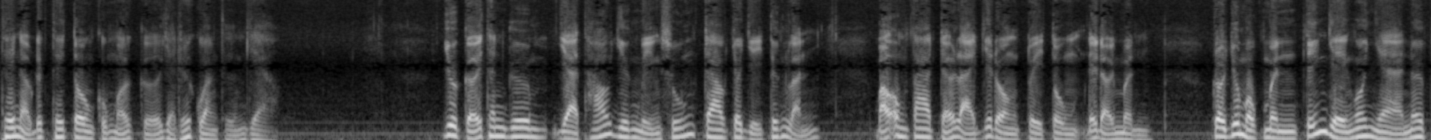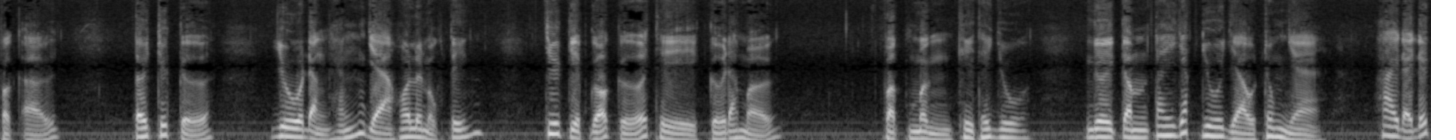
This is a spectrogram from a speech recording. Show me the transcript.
thế nào đức thế tôn cũng mở cửa và rước hoàng thượng vào. Vua cởi thanh gươm và tháo dương miệng xuống trao cho vị tướng lãnh, bảo ông ta trở lại với đoàn tùy tùng để đợi mình rồi vua một mình tiến về ngôi nhà nơi phật ở. Tới trước cửa, vua đằng hắn và ho lên một tiếng. Chưa kịp gõ cửa thì cửa đã mở. Phật mừng khi thấy vua. Người cầm tay dắt vua vào trong nhà. Hai đại đức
